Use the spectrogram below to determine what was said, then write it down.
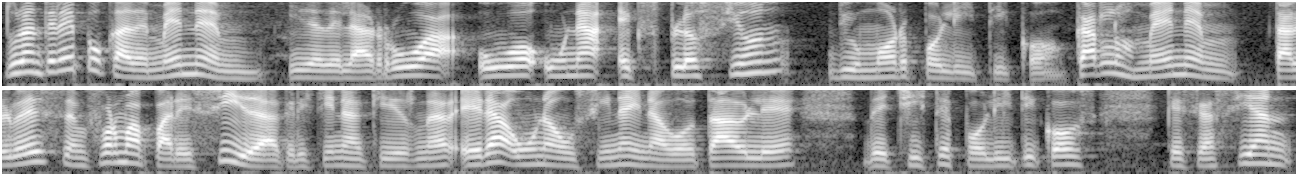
Durante la época de Menem y de De la Rúa hubo una explosión de humor político. Carlos Menem, tal vez en forma parecida a Cristina Kirchner, era una usina inagotable de chistes políticos que se hacían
